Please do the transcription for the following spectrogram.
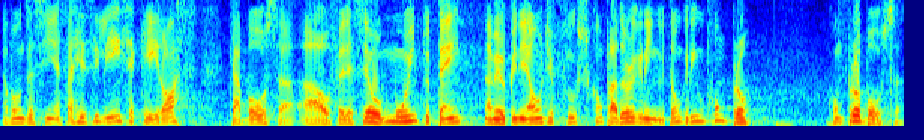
vamos dizer assim, essa resiliência Queiroz que a bolsa ah, ofereceu, muito tem, na minha opinião, de fluxo comprador gringo. Então, o gringo comprou, comprou bolsa,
